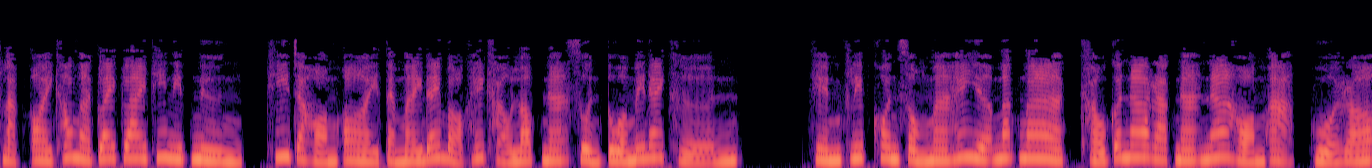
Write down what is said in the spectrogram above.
ผลักออยเข้ามาใกล้ๆที่นิดหนึ่งพี่จะหอมออยแต่ไม่ได้บอกให้เขาล็อกนะ ส่วนตัวไม่ได้เขิน เห็นคลิปคนส่งมาให้เยอะมากๆ เขาก็น่ารักนะ หน้าหอมอะ หัวเราะ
